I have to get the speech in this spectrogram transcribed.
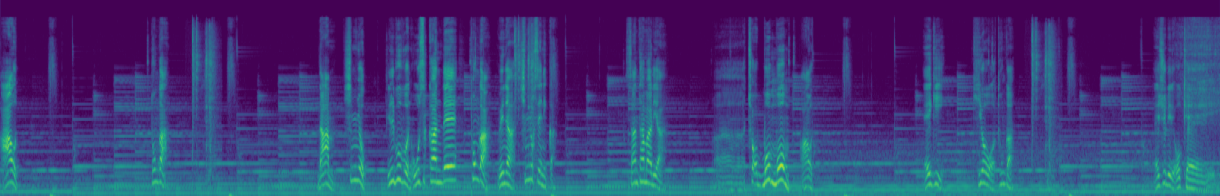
아웃. 통과. 남 16 일부분 오스카인데 통과. 왜냐? 16세니까. 산타마리아 아, 초몸 몸. 아웃 애기. 귀여워. 통과. 애슐리 오케이.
